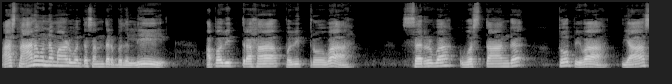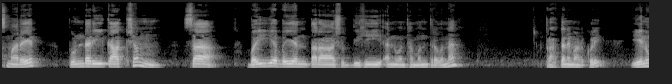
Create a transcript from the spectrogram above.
ಆ ಸ್ನಾನವನ್ನು ಮಾಡುವಂಥ ಸಂದರ್ಭದಲ್ಲಿ ಅಪವಿತ್ರ ಪವಿತ್ರೋವ ಸರ್ವ ವಸ್ತಾಂಗ ತೋಪಿವ ಯಾ ಪುಂಡರೀಕಾಕ್ಷಂ? ಸ ಬಯ್ಯ ಬಯ್ಯಂತರ ಶುದ್ಧಿ ಅನ್ನುವಂಥ ಮಂತ್ರವನ್ನು ಪ್ರಾರ್ಥನೆ ಮಾಡ್ಕೊಳ್ಳಿ. ಏನೂ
